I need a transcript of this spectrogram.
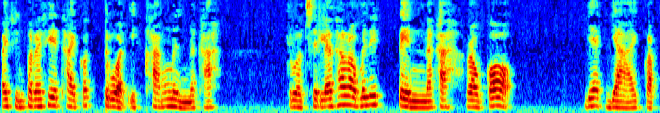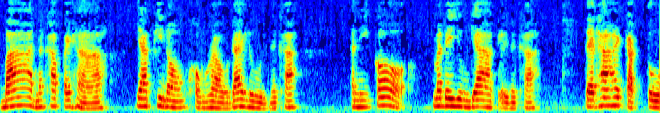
ไปถึงประเทศไทยก็ตรวจอีกครั้งหนึ่งนะคะ ตรวจเสร็จแล้วถ้าเราไม่ได้เป็นนะคะ เราก็แยกย้ายกลับบ้านนะคะ ไปหาญาติพี่น้องของเราได้เลยนะคะ อันนี้ก็ไม่ได้ยุ่งยากเลยนะคะ แต่ถ้าให้กักตัว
